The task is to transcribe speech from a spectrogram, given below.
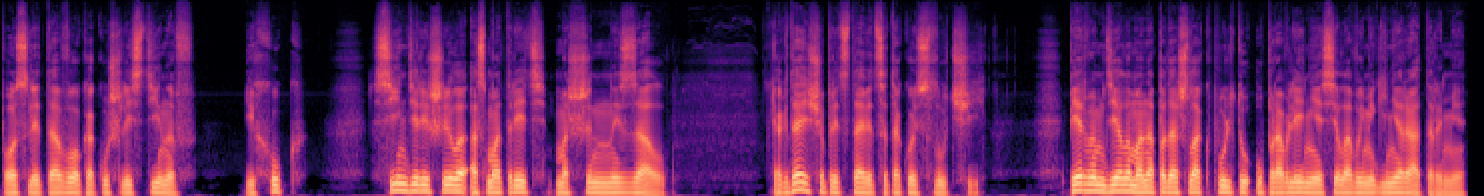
После того, как ушли Стинов и Хук, Синди решила осмотреть машинный зал — когда еще представится такой случай? Первым делом она подошла к пульту управления силовыми генераторами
